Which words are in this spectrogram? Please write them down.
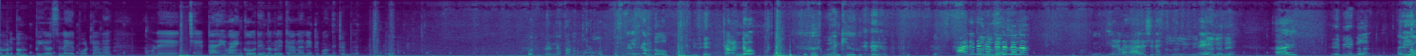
നമ്മളിപ്പം പിയേഴ്സൺ എയർപോർട്ടിലാണ് നമ്മുടെ ചേട്ടായി വാങ്കോറി നമ്മളെ കാണാനായിട്ട് വന്നിട്ടുണ്ട്. വെൽക്കം ടൊറന്റോ താങ്ക് യു ഹാനിനെ കണ്ടിട്ടില്ലല്ലോ. ഞങ്ങളെ ഹാരിഷിനെ ഹായ് എബിയങ്ങൾ അറിയോ?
